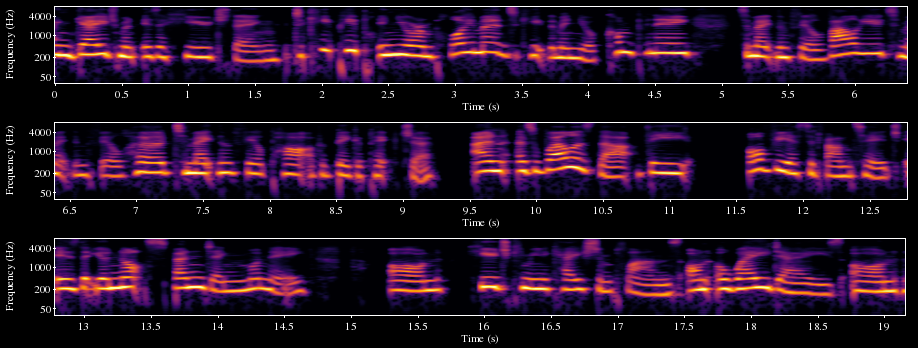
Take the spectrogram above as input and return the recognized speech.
engagement is a huge thing to keep people in your employment, to keep them in your company, to make them feel valued, to make them feel heard, to make them feel part of a bigger picture. And as well as that, the obvious advantage is that you're not spending money on huge communication plans, on away days, on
